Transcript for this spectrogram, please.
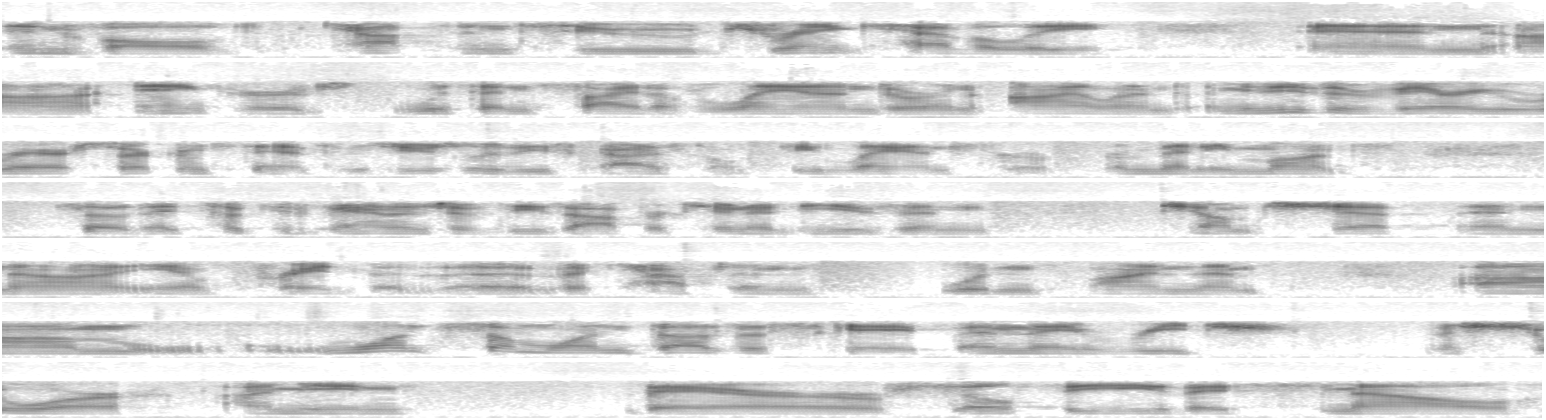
Involved captains who drank heavily and uh, anchored within sight of land or an island. I mean, these are very rare circumstances. Usually, these guys don't see land for, for many months, so they took advantage of these opportunities and jumped ship and uh, you know prayed that the, the captain wouldn't find them um, once someone does escape and they reach the shore, I mean, they're filthy, they smell,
